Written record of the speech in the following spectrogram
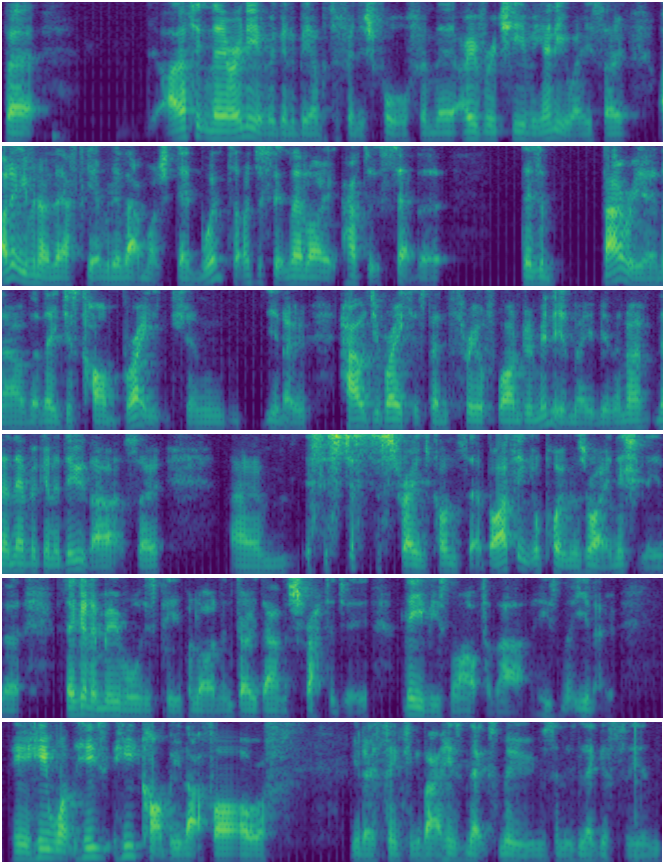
but I think they're only ever going to be able to finish fourth, and they're overachieving anyway. So I don't even know they have to get rid of that much dead wood. I just think they're like have to accept that there's a barrier now that they just can't break. And you know, how do you break it? Spend three or four hundred million, maybe. They're not, they're never going to do that. So um, it's just, just a strange concept. But I think your point was right initially that they're going to move all these people on and go down a strategy, Levy's not up for that. He's not, you know, he he want he's he can't be that far off, you know, thinking about his next moves and his legacy, and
